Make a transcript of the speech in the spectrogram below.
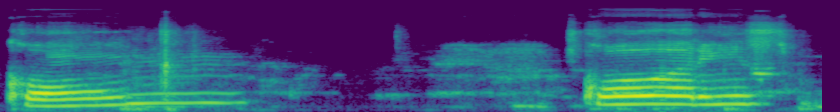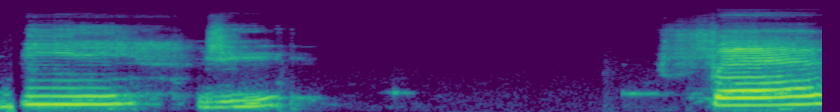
com cores de feren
